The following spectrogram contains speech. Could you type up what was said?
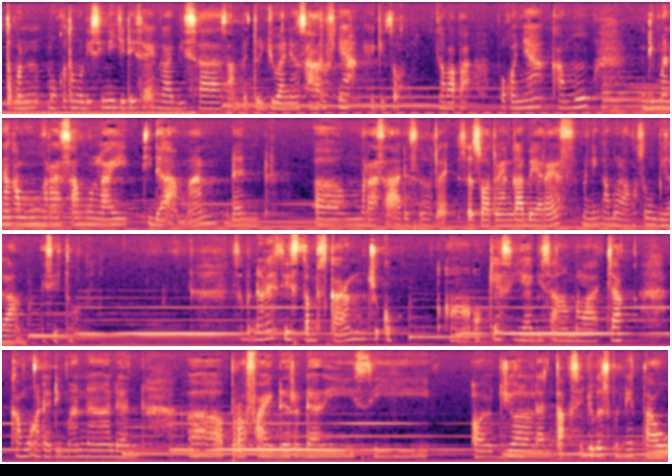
temen mau ketemu di sini jadi saya nggak bisa sampai tujuan yang seharusnya kayak gitu. Nggak apa-apa pokoknya kamu di mana kamu ngerasa mulai tidak aman dan um, merasa ada sesuatu, sesuatu yang gak beres, mending kamu langsung bilang di situ. Sebenarnya sistem sekarang cukup uh, oke okay sih ya bisa melacak kamu ada di mana dan uh, provider dari si ojol dan taksi juga sebenarnya tahu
